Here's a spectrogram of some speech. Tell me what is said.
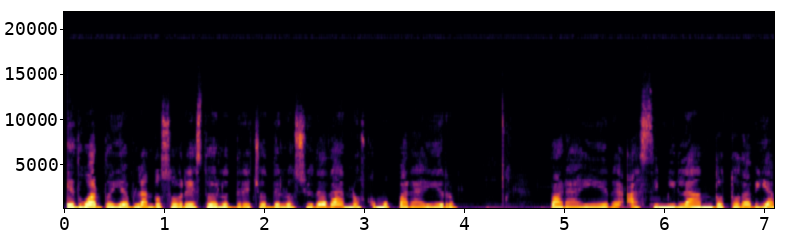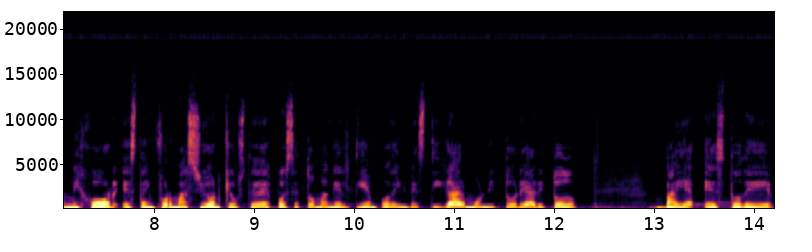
Eduardo, y hablando sobre esto de los derechos de los ciudadanos, como para ir para ir asimilando todavía mejor esta información que ustedes pues se toman el tiempo de investigar, monitorear y todo. Vaya, esto de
